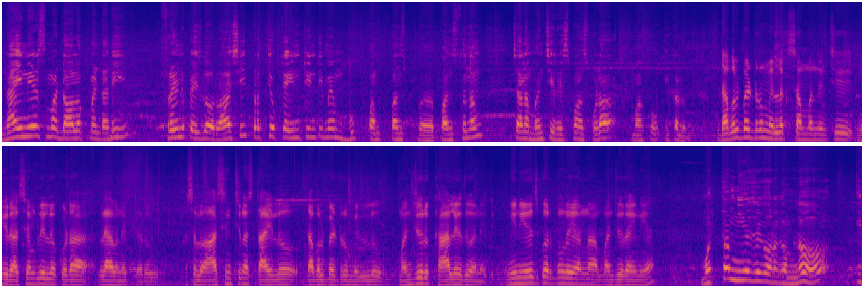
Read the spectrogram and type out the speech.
నైన్ ఇయర్స్ మా డెవలప్మెంట్ అని ఫ్రంట్ పేజ్లో రాసి ప్రతి ఒక్క ఇంటింటి మేము బుక్ పం- పంచుతున్నాం. చాలా మంచి రెస్పాన్స్ కూడా మాకు ఇక్కడ ఉంది డబుల్ బెడ్రూమ్ ఇళ్ళకు సంబంధించి మీరు అసెంబ్లీలో కూడా లేవనెత్తారు. అసలు ఆశించిన స్థాయిలో డబుల్ బెడ్రూమ్ ఇల్లు మంజూరు కాలేదు అనేది. మీ నియోజకవర్గంలో ఏమన్నా మంజూరు అయినాయా? మొత్తం నియోజకవర్గంలో ఈ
